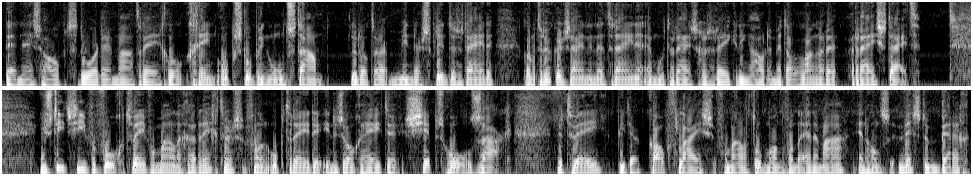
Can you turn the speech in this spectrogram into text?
De NS hoopt door de maatregel geen opstoppingen ontstaan. Doordat er minder sprinters rijden kan het drukker zijn in de treinen en moeten reizigers rekening houden met een langere reistijd. Justitie vervolgt twee voormalige rechters van een optreden in de zogeheten Chipshol-zaak. De twee, Pieter Kalpfleis, voormalig topman van de NMA, en Hans Westenberg,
